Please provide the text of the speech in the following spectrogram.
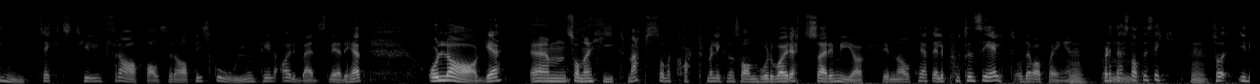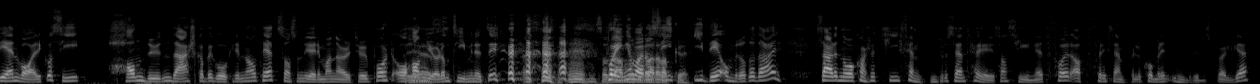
inntekt til frafallsrate i skolen til arbeidsledighet å lage um, sånne heatmaps, sånne kart med liksom sånn hvor det var rødt, så er det mye av kriminalitet. Eller potensielt. Og det var poenget. Mm. For dette er mm. statistikk. Mm. Så ideen var ikke å si han duden der skal begå kriminalitet, sånn som de gjør i Minority Report, og han yes. gjør det om ti minutter. Poenget var å si raske. i det området der så er det nå kanskje 10-15% høyere sannsynlighet for at f.eks. det kommer en innbruddsbølge.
